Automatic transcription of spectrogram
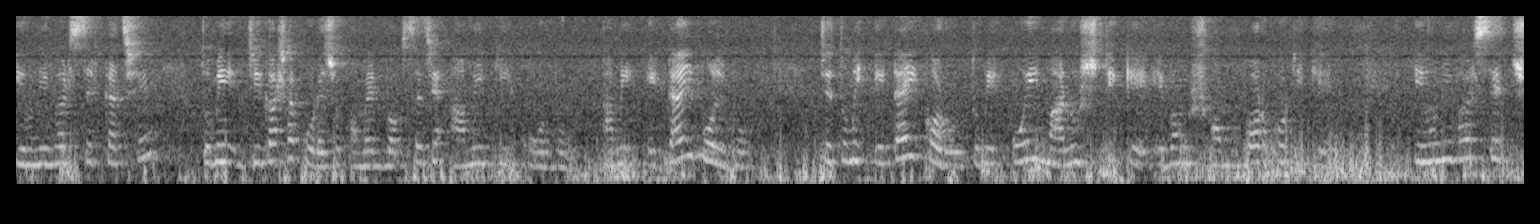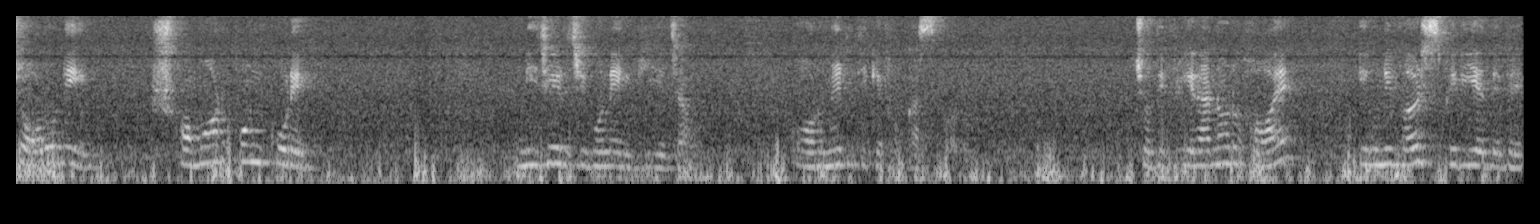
ইউনিভার্সের কাছে তুমি জিজ্ঞাসা করেছ কমেন্ট বক্সে যে আমি কি করব? আমি এটাই বলব যে তুমি এটাই করো, তুমি ওই মানুষটিকে এবং সম্পর্কটিকে ইউনিভার্সের চরণে সমর্পণ করে নিজের জীবনে এগিয়ে যাও। কর্মের দিকে ফোকাস করো। যদি ফেরানোর হয় ইউনিভার্স ফিরিয়ে দেবেন।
